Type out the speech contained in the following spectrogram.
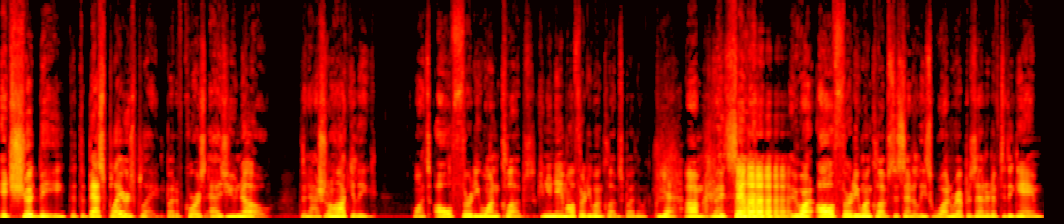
It should be that the best players play. But of course, as you know, the National Hockey League wants all 31 clubs. Can you name all 31 clubs, by the way? Yeah. Um, send, we want all 31 clubs to send at least one representative to the game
